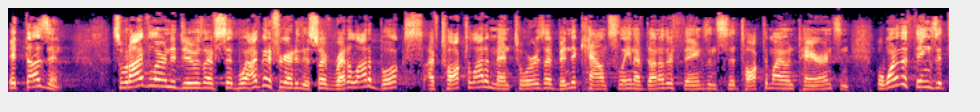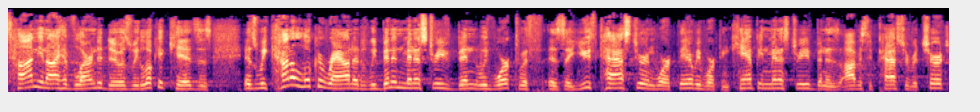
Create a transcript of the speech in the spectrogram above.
It doesn't. So what I've learned to do is I've said, well, I've got to figure out how to do this. So I've read a lot of books. I've talked to a lot of mentors. I've been to counseling. I've done other things and said, talked to my own parents. And, but one of the things that Tanya and I have learned to do as we look at kids is, is we kind of look around and we've been in ministry. We've been, we've worked with, as a youth pastor and worked there. We've worked in camping ministry. We've been as obviously pastor of a church.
